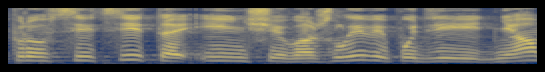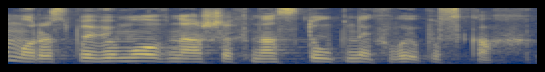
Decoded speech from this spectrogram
Про всі ці та інші важливі події дня ми розповімо в наших наступних випусках.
